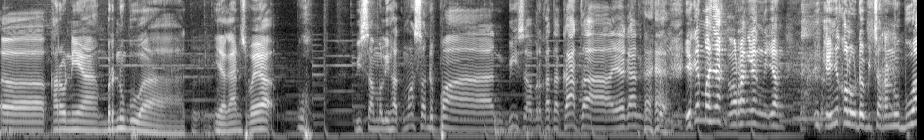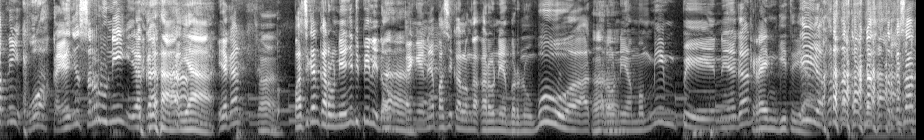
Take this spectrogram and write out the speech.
eh, karunia bernubuat, ya kan supaya wah bisa melihat masa depan, bisa berkata-kata, ya kan? ya kan banyak orang yang yang "Ih, kayaknya kalau udah bicara nubuat nih, wah kayaknya seru nih, ya kan? Ya. ya kan? Ah. Pasti kan karunianya dipilih dong. Ah. Pengennya pasti kalau nggak karunia bernubuat, karunia memimpin, ya kan? Keren gitu ya. Iya, karena kan ter- ter- terkesan,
